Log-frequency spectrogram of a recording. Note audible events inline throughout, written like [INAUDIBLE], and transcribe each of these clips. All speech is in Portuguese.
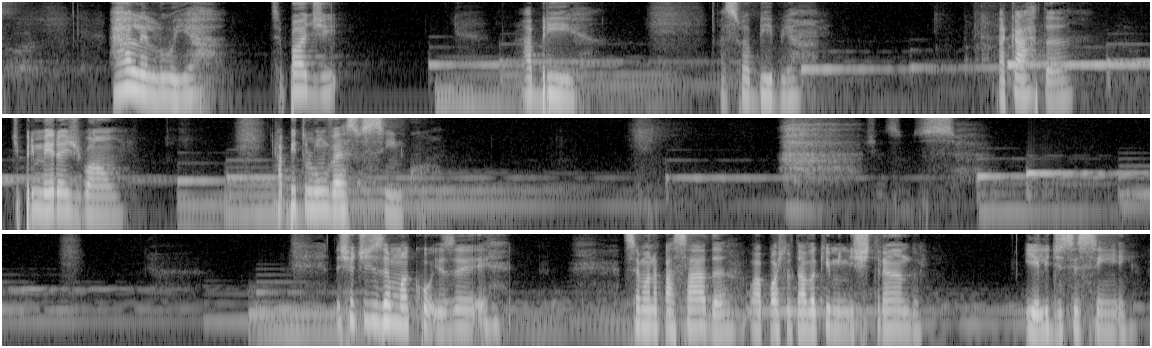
Aleluia. Você pode abrir a sua Bíblia. Na carta de 1 João, capítulo 1, verso 5. Ah, Jesus. Deixa eu te dizer uma coisa. Semana passada, o apóstolo estava aqui ministrando e ele disse assim:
